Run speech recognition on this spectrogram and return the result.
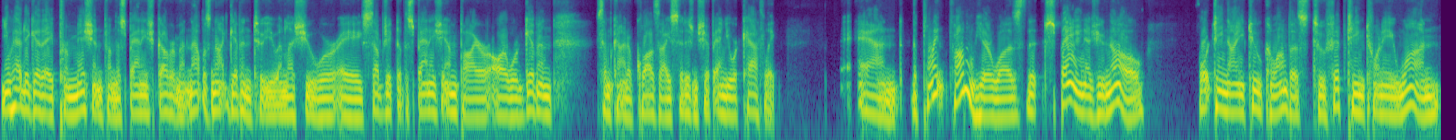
you had to get a permission from the Spanish government. And that was not given to you unless you were a subject of the Spanish Empire or were given some kind of quasi citizenship and you were Catholic. And the point problem here was that Spain, as you know, 1492 Columbus to 1521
